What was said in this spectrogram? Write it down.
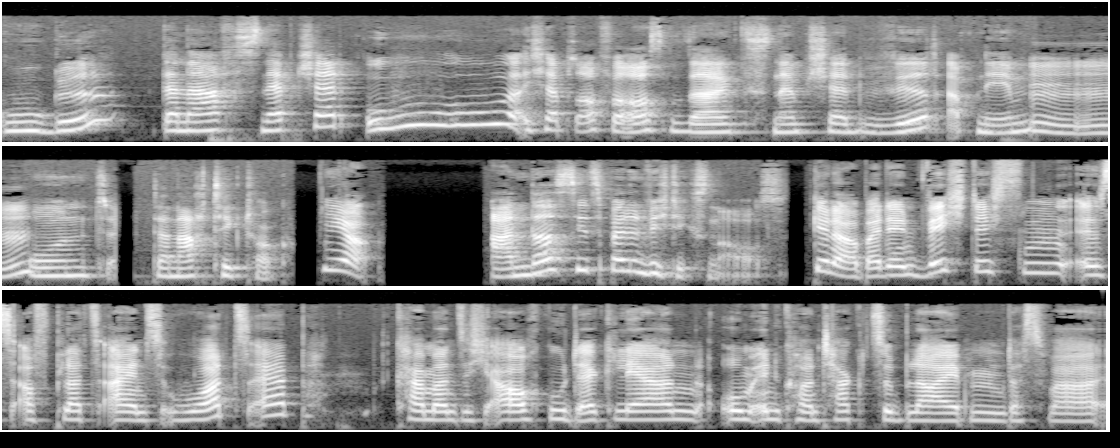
Google, danach Snapchat. Uh, ich habe es auch vorausgesagt, Snapchat wird abnehmen. Mhm. Und danach TikTok. Ja, Anders sieht es bei den wichtigsten aus. Genau, bei den wichtigsten ist auf Platz 1 WhatsApp. Kann man sich auch gut erklären, um in Kontakt zu bleiben. Das war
